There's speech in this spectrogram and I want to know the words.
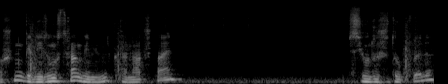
So, Groschen. Genesungstrank nehme ich mit. Granatstein. Psionische Druckwelle.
